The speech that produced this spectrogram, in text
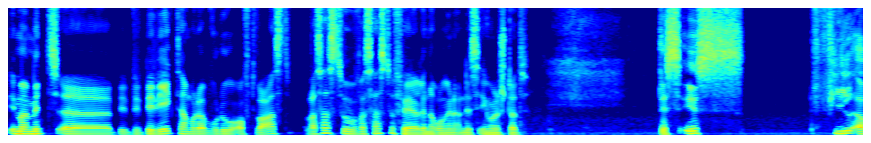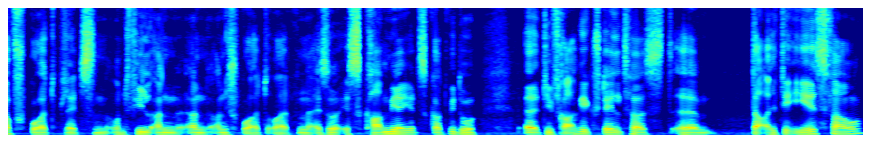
immer mit äh, be bewegt haben oder wo du oft warst, was hast du, was hast du für Erinnerungen an das Ingolstadt? Das ist viel auf Sportplätzen und viel an, an, an Sportorten. Also es kam mir jetzt gerade, wie du äh, die Frage gestellt hast, äh, der alte ESV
